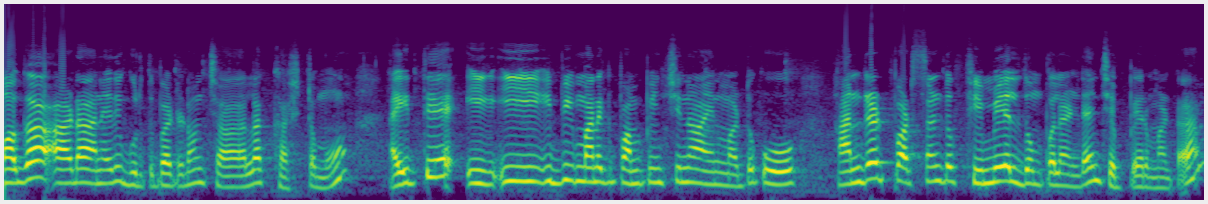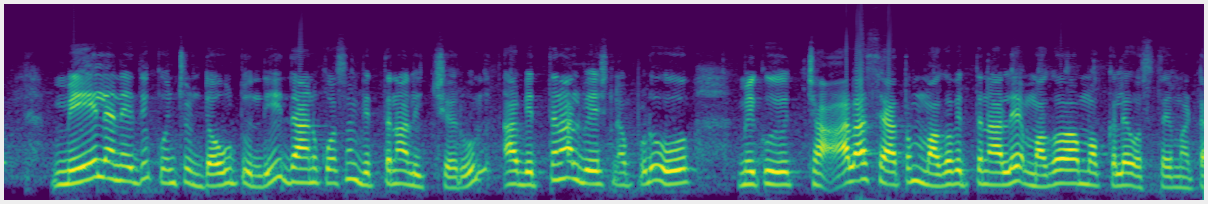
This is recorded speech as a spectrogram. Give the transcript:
మగ ఆడ అనేది గుర్తుపెట్టడం చాలా కష్టము. అయితే ఈ ఈ ఇవి మనకి పంపించిన ఆయన మటుకు హండ్రెడ్ పర్సెంట్ ఫిమేల్ దుంపలండి అని చెప్పారన్నమాట. మేల్ అనేది కొంచెం డౌట్ ఉంది. దానికోసం విత్తనాలు ఇచ్చారు. ఆ విత్తనాలు వేసినప్పుడు మీకు చాలా శాతం మగ విత్తనాలే మగ మొక్కలే వస్తాయన్నమాట.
